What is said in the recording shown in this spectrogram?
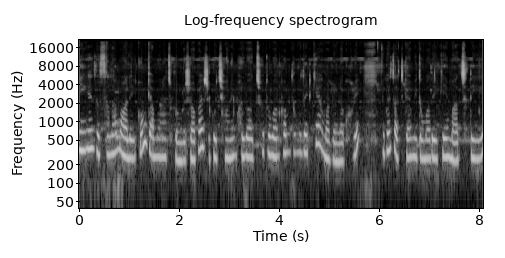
হে গাইজ আসসালামু আলাইকুম কেমন আছো তোমরা সবাই? আশা করছি অনেক ভালো আছো। তো ওয়েলকাম তোমাদেরকে আমার রান্নাঘরে। তো গাইজ আজকে আমি তোমাদেরকে মাছ দিয়ে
